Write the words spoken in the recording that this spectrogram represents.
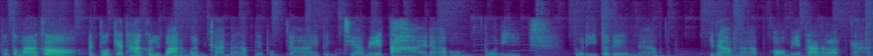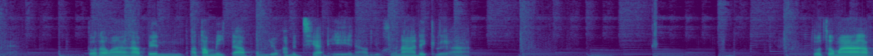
ตัวต่อมาก็เป็นตัวแก้ทางกลิบาสเหมือนกันนะครับ แต่ผมจะให้เป็นเทียเมตานะครับ ผมตัวนี้ตัวดีตัวเดิมนะครับ ที่ดำนะครับคอเมตาตลอดกาลตัวต่อมาครับเป็นอะตอมิกนะครับผมยกให้เป็นเทียเอนะครับ อยู่ข้างหน้าเด็กเลยฮะตัวต่อมาครับ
